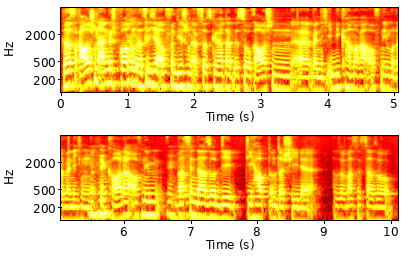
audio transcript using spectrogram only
du hast Rauschen angesprochen, was ich ja auch von dir schon öfters gehört habe, ist so Rauschen, äh, wenn ich in die Kamera aufnehme oder wenn ich einen Mhm. Rekorder aufnehme. Was sind da so die, die Hauptunterschiede? Also was ist da so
